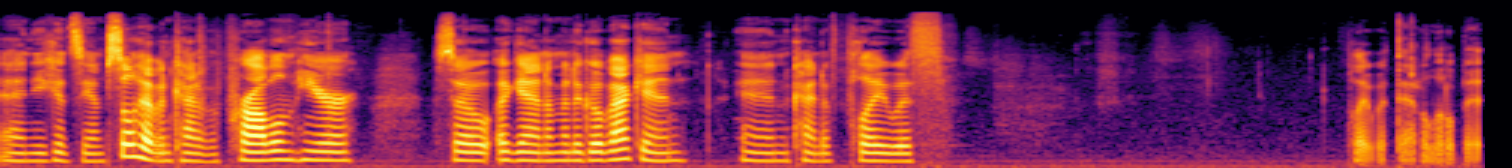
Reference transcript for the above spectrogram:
and you can see I'm still having kind of a problem here. So again, I'm going to go back in and kind of play with play with that a little bit.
